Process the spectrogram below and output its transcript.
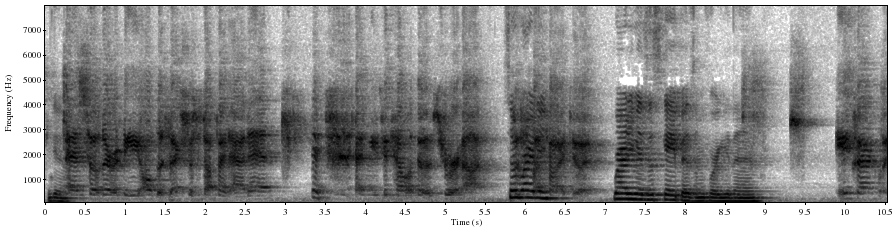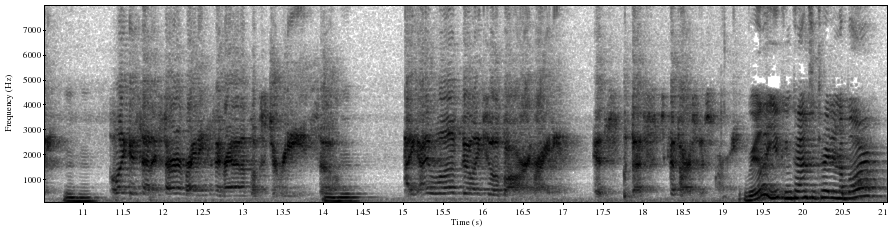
Yeah. And so there would be all this extra stuff I'd add in, and you could tell if it was true or not. So writing- That's how I do it. writing is escapism for you then. Exactly. Mm-hmm. Like I said, I started writing because I ran out of books to read. So Mm-hmm. I, I love going to a bar and writing. It's the best catharsis for me. Really, you can concentrate in a bar?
